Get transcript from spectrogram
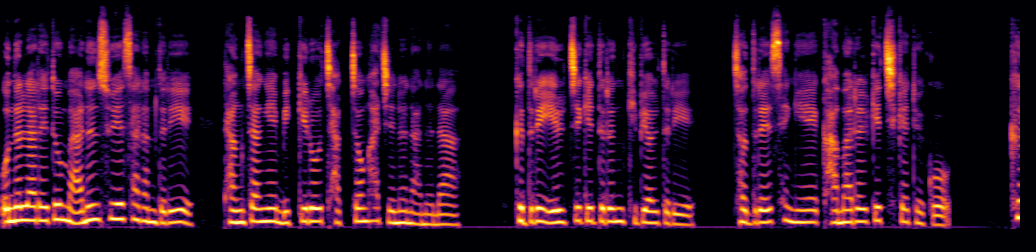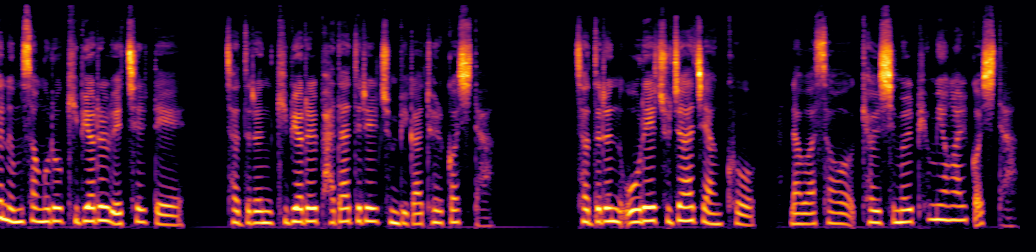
오늘날에도 많은 수의 사람들이 당장에 믿기로 작정하지는 않으나 그들이 일찍이 들은 기별들이 저들의 생애에 가마를 끼치게 되고 큰 음성으로 기별을 외칠 때에 저들은 기별을 받아들일 준비가 될 것이다. 저들은 오래 주저하지 않고 나와서 결심을 표명할 것이다.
